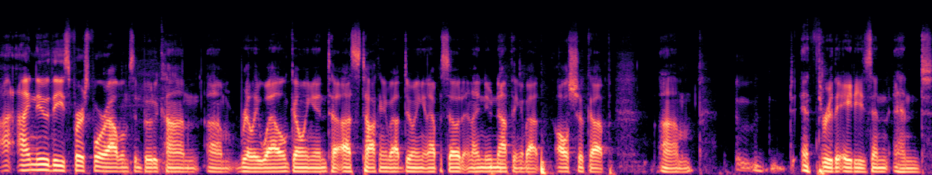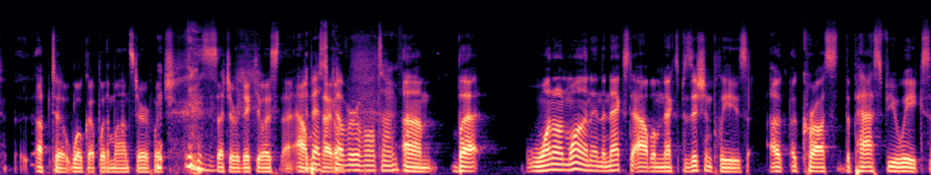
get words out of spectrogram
I, I knew these first four albums in Budokan um, really well going into us talking about doing an episode, and I knew nothing about All Shook Up um, through the '80s and and up to Woke Up with a Monster, which is such a ridiculous uh, The album best title. cover of all time. Um, but one on one and the next album, next position, please. Uh, across the past few weeks,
